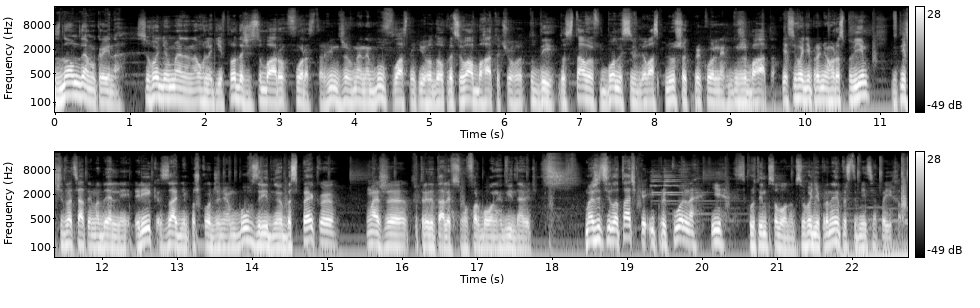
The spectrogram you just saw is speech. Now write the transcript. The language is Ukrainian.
З новим днем Україна! Сьогодні в мене на огляді в продажі Subaru Forester. Він вже в мене був, власник його доопрацював, багато чого туди доставив. Бонусів для вас, плюшок прикольних дуже багато. Я сьогодні про нього розповім. 2020 модельний рік з заднім пошкодженням був з рідною безпекою. Майже три деталі всього фарбованих, дві навіть. Майже ціла тачка і прикольна, і з крутим салоном. Сьогодні про неї пристебніться, поїхав.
